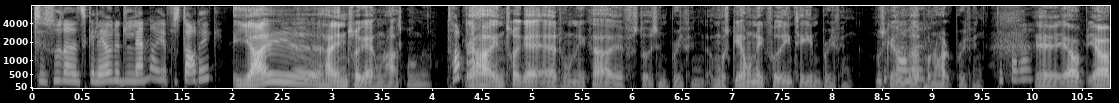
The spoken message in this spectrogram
til sydlandet skal lave, når de lander. Jeg forstår det ikke. jeg øh, har indtryk af, at hun har sprunget. Tror du? Jeg har indtryk af, at hun ikke har øh, forstået sin briefing. Og måske har hun ikke fået en til en briefing. Måske har hun været være. på en hold briefing. Det kan være. Øh, jeg, jeg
